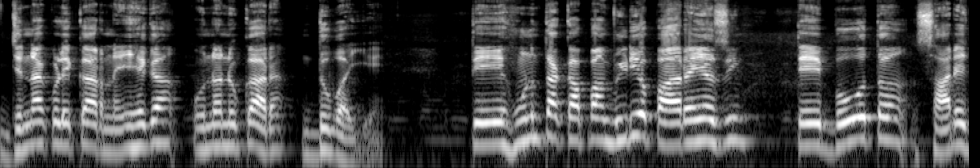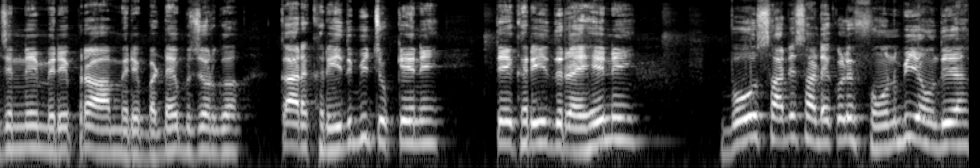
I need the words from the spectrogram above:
ਜਿਨ੍ਹਾਂ ਕੋਲੇ ਘਰ ਨਹੀਂ ਹੈਗਾ, ਉਹਨਾਂ ਨੂੰ ਘਰ ਦਵਾਈਏ। ਤੇ ਹੁਣ ਤੱਕ ਆਪਾਂ ਵੀਡੀਓ ਪਾ ਰਹੇ ਹਾਂ ਅਸੀਂ ਤੇ ਬਹੁਤ ਸਾਰੇ ਜਿੰਨੇ ਮੇਰੇ ਭਰਾ, ਮੇਰੇ ਵੱਡੇ ਬਜ਼ੁਰਗ ਘਰ ਖਰੀਦ ਵੀ ਚੁੱਕੇ ਨੇ, ਤੇ ਖਰੀਦ ਰਹੇ ਨੇ ਬਹੁਤ ਸਾਰੇ ਸਾਡੇ ਕੋਲੇ ਫੋਨ ਵੀ ਆਉਂਦੇ ਆ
